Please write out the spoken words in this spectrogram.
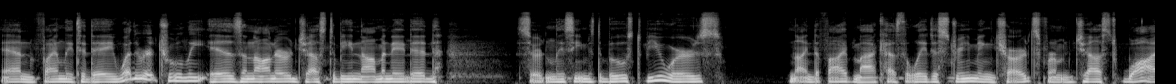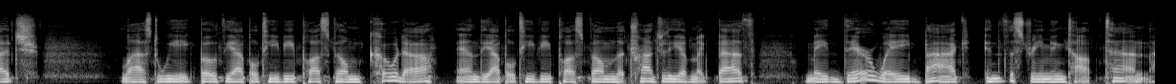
And finally, today, whether it truly is an honor just to be nominated certainly seems to boost viewers. 9 to 5 Mac has the latest streaming charts from JustWatch. Last week, both the Apple TV Plus film Coda and the Apple TV Plus film The Tragedy of Macbeth made their way back into the streaming top 10.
